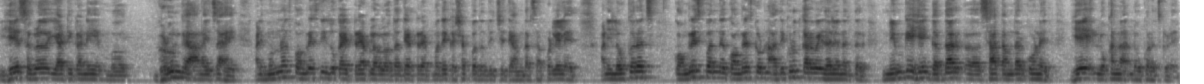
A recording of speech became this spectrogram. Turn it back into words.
हे सगळं या ठिकाणी घडून घ्या- आणायचं आहे. आणि म्हणूनच काँग्रेसनी जो काही ट्रॅप लावला होता त्या ट्रॅपमध्ये कशा पद्धतीचे ते आमदार सापडलेले आहेत. आणि लवकरच काँग्रेस पण काँग्रेसकडून अधिकृत कारवाई झाल्यानंतर नेमके हे गद्दार सात आमदार कोण आहेत हे लोकांना लवकरच कळेल.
